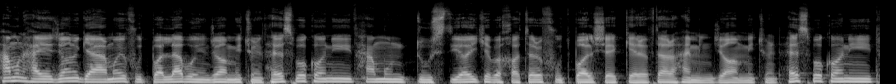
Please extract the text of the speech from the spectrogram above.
همون هیجان و گرمای فوتبال لب و اینجا می‌تونید حس بکنید. همون دوستیایی که به خاطر فوتبال شکل گرفته رو همینجا می‌تونید حس بکنید.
